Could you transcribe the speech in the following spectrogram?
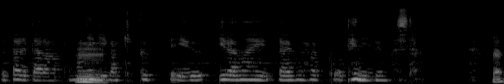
撃たれたら玉ねぎが効くっていういらないライフハックを手に入れました。え？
